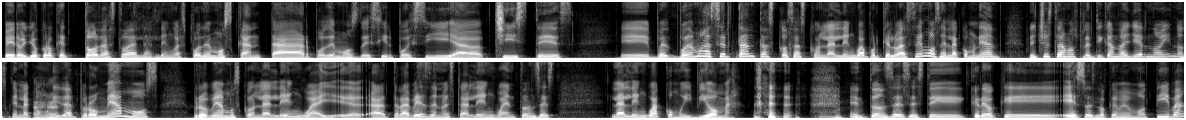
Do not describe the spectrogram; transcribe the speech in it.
Pero yo creo que todas, todas las lenguas, podemos cantar, podemos decir poesía, chistes, eh, pues, podemos hacer tantas cosas con la lengua porque lo hacemos en la comunidad. De hecho, estábamos platicando ayer, ¿no? Inos, que en la comunidad bromeamos, bromeamos con la lengua y, eh, a través de nuestra lengua. Entonces, la lengua como idioma. Entonces, este, creo que eso es lo que me motiva,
